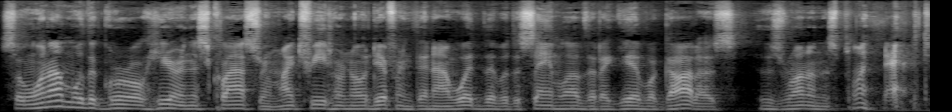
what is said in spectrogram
So when I'm with a girl here in this classroom, I treat her no different than I would with the same love that I give a goddess who's running this planet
